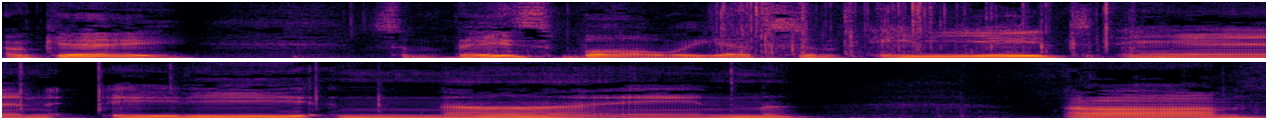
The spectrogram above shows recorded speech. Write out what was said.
Okay, some baseball. We got some 88 and 89 um,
